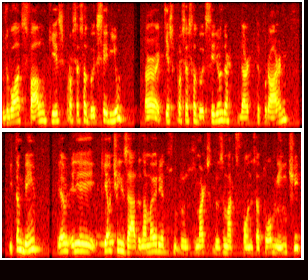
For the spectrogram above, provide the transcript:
os boatos falam que esses processadores seriam uh, que esses processadores seriam da, da arquitetura ARM e também ele, ele, que é utilizado na maioria dos, dos, smart, dos smartphones atualmente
